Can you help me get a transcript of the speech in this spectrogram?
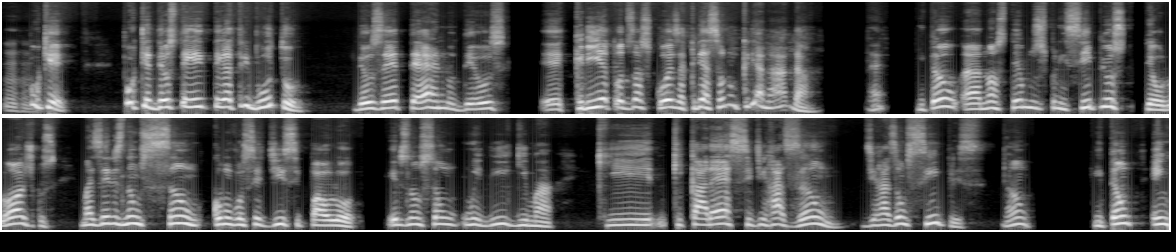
Uhum. Por quê? Porque Deus tem, tem atributo. Deus é eterno, Deus é, cria todas as coisas, a criação não cria nada. Né? Então, uh, nós temos os princípios teológicos, mas eles não são, como você disse, Paulo, eles não são um enigma que, que carece de razão, de razão simples, não. Então, em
